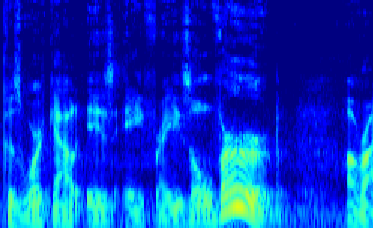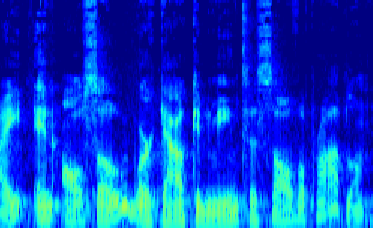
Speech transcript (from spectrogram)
Because workout is a phrasal verb. All right? And also, workout can mean to solve a problem.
